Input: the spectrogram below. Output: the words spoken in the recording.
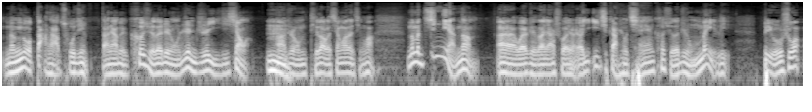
能够大大促进大家对科学的这种认知以及向往啊。这是我们提到了相关的情况。那么今年呢，哎，我要给大家说一下，要一起感受前沿科学的这种魅力，比如说。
